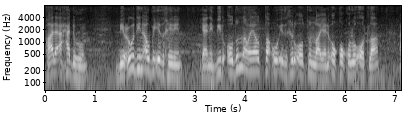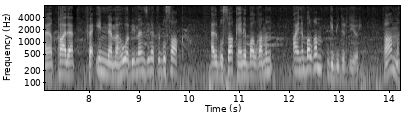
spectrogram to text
Kâle ahaduhum bi'udin ev bi'izhirin yani bir odunla veyahut da o izhir otunla yani o kokulu otla kâle fe inneme huve bimenziletil busak. El busak yani balgamın aynı balgam gibidir diyor. Tamam mı?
